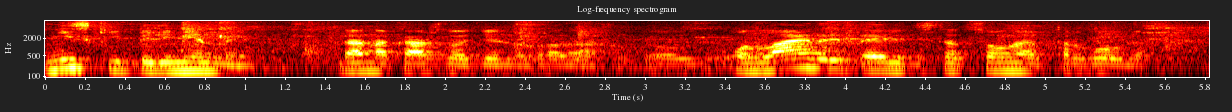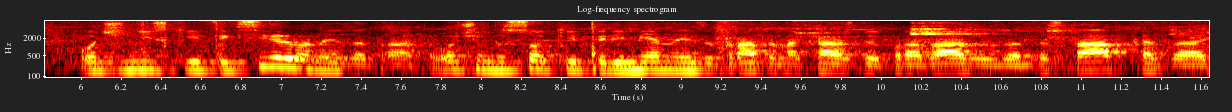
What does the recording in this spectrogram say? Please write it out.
низкие переменные да, на каждую отдельную продажу. Онлайн ритейл, дистанционная торговля, очень низкие фиксированные затраты, очень высокие переменные затраты на каждую продажу, за доставка, за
